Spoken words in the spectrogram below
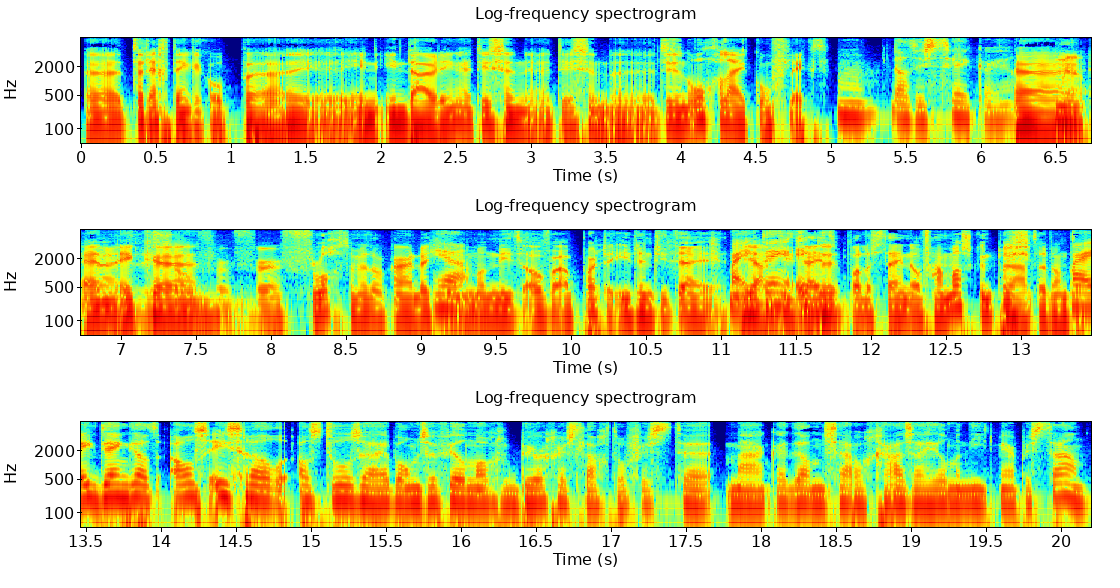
uh, terecht, denk ik, op in, in duiding. Het is, een, het, is een, het is een ongelijk conflict. Mm, dat is het zeker, ja. ja. En ja, ik. zo ver, vervlochten met elkaar dat je helemaal niet over aparte identiteit, maar identiteit ik, Palestijnen of Hamas kunt praten. Dus, dan maar ik denk dat als Israël als doel zou hebben om zoveel mogelijk burgerslachtoffers te maken, dan zou Gaza helemaal niet meer bestaan.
